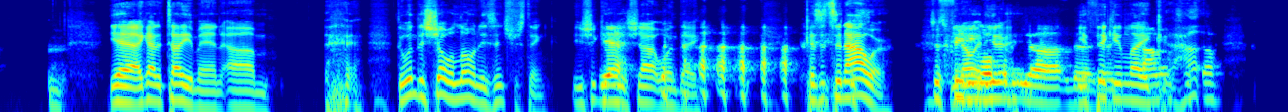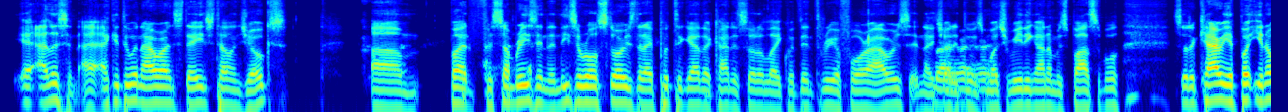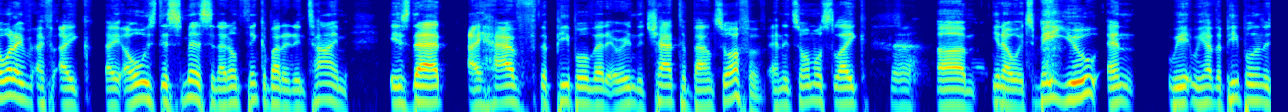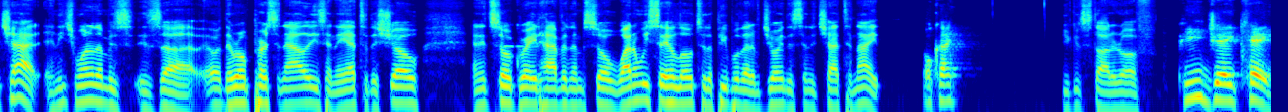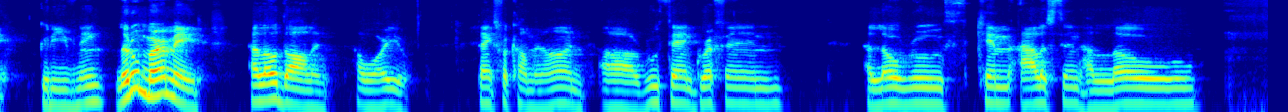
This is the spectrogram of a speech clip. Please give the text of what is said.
Yeah, I got to tell you, man. Um, doing the show alone is interesting. You should give it a shot one day because it's an hour. Just You know, feeding you of the, uh, the you're thinking, like, how- yeah, I listen. I, I could do an hour on stage telling jokes, um, but for some reason, and these are all stories that I put together, kind of sort of like within three or four hours, and I try Right, to do right, as right. much reading on them as possible, so to carry it. But you know what? I I I, I always dismiss, and I don't think about it in time, is that I have the people that are in the chat to bounce off of, and it's almost like Yeah. um, you know, it's me, you, and we we have the people in the chat, and each one of them is is uh their own personalities, and they add to the show, and it's so great having them. So why don't we say hello to the people that have joined us in the chat tonight? Okay. You can start it off. PJK, good evening. Little Mermaid, hello, darling. How are you? Thanks for coming on. Uh, Ruth Ann Griffin, hello, Ruth. Kim Alliston, hello.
